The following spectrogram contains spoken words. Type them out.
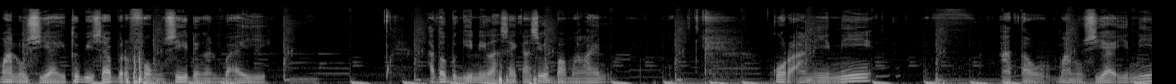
manusia itu bisa berfungsi dengan baik atau beginilah saya kasih umpama lain Quran ini atau manusia ini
